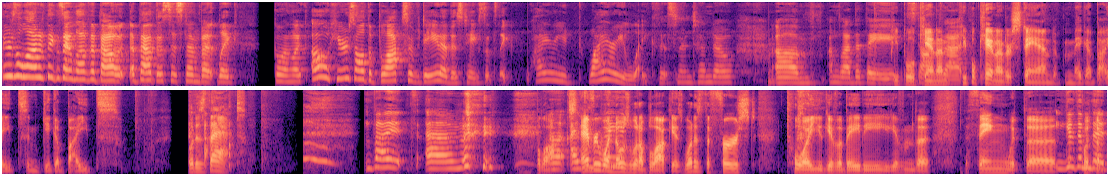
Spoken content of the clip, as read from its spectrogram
There's a lot of things I love about about the system, but like going like, oh, here's all the blocks of data this takes. It's like, why are you why are you like this, Nintendo? Um, I'm glad that they people can't un- people can't understand megabytes and gigabytes. What is that? but um, blocks. Uh, Everyone knows what a block is. What is the first toy you give a baby. You give them the the thing with the, you give them the,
